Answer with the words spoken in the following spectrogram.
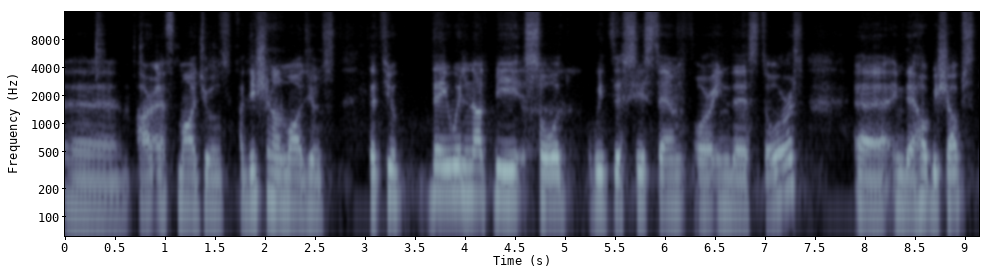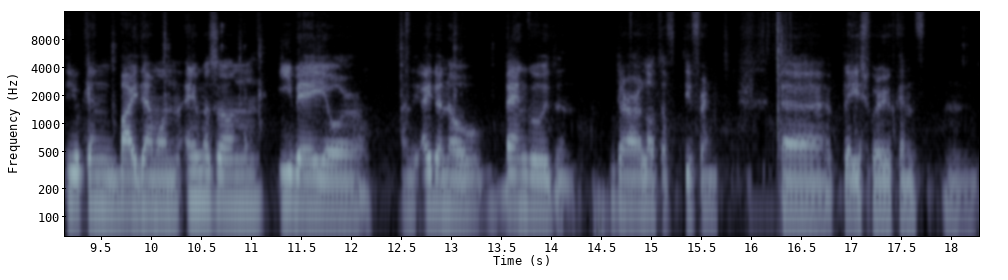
uh, RF modules, additional modules that you they will not be sold with the system or in the stores, uh, in the hobby shops. You can buy them on Amazon, eBay, or and I don't know Banggood. and There are a lot of different uh, where you can mm,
